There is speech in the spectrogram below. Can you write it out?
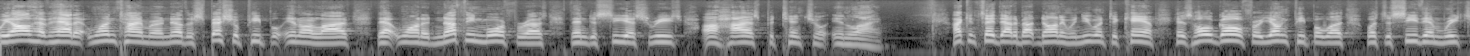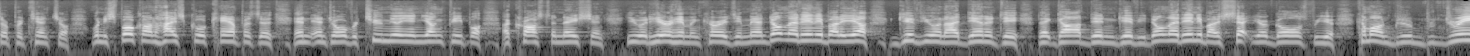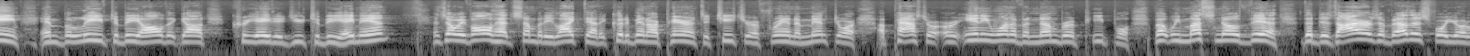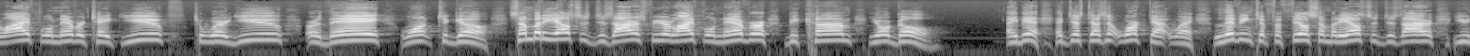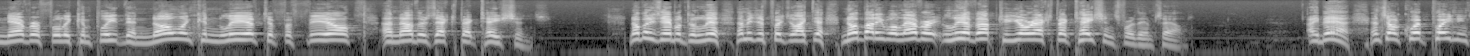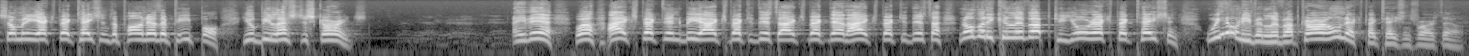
We all have had at one time or another special people in our lives that wanted nothing more for us than to see us reach our highest potential in life. I can say that about Donnie. When you went to camp, his whole goal for young people was, was to see them reach their potential. When he spoke on high school campuses and, and to over 2 million young people across the nation, you would hear him encouraging, man, don't let anybody else give you an identity that God didn't give you. Don't let anybody set your goals for you. Come on, dream and believe to be all that God created you to be. Amen? And so we've all had somebody like that. It could have been our parents, a teacher, a friend, a mentor, a pastor, or any one of a number of people. But we must know this the desires of others for your life will never take you to where you or they want to go. Somebody else's desires for your life will never become your goal. Amen. It just doesn't work that way. Living to fulfill somebody else's desire, you never fully complete. Then no one can live to fulfill another's expectations. Nobody's able to live. Let me just put you like that. Nobody will ever live up to your expectations for themselves. Amen. And so quit putting so many expectations upon other people. You'll be less discouraged. Amen. Well, I expect them to be. I expected this. I expect that. I expected this. I, nobody can live up to your expectation. We don't even live up to our own expectations for ourselves.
